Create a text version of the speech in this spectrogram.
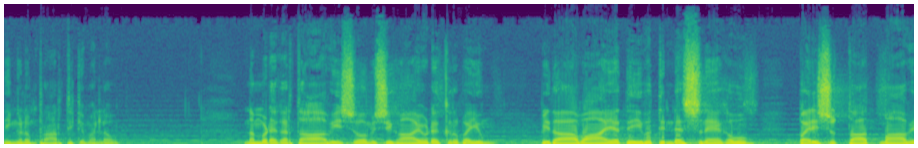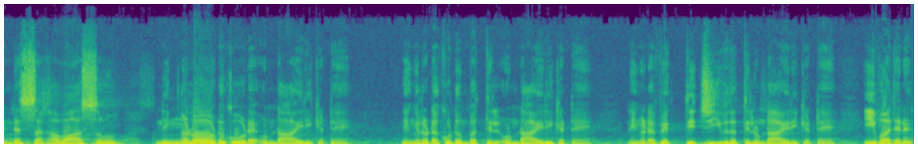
നിങ്ങളും പ്രാർത്ഥിക്കുമല്ലോ. നമ്മുടെ കർത്താവിശ്വമിശിഹായുടെ കൃപയും പിതാവായ ദൈവത്തിന്റെ സ്നേഹവും പരിശുദ്ധാത്മാവിന്റെ സഹവാസവും നിങ്ങളോടുകൂടെ ഉണ്ടായിരിക്കട്ടെ. നിങ്ങളുടെ കുടുംബത്തിൽ ഉണ്ടായിരിക്കട്ടെ. നിങ്ങളുടെ വ്യക്തി ജീവിതത്തിൽ ഉണ്ടായിരിക്കട്ടെ. ഈ വചനം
